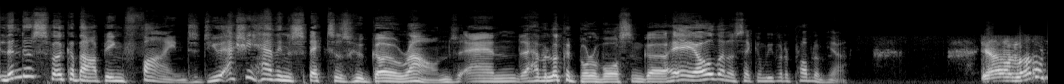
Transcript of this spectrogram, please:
Linda spoke about being fined. Do you actually have inspectors who go around and have a look at Boerewors and go, hey, hold on a second, we've got a problem here? Yeah, a lot of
